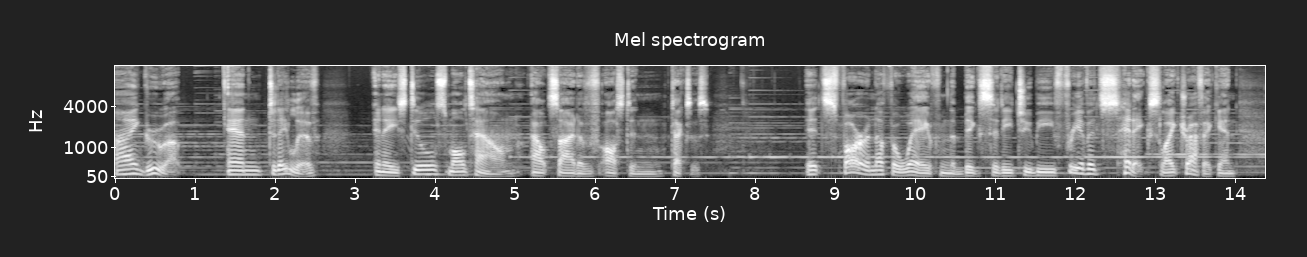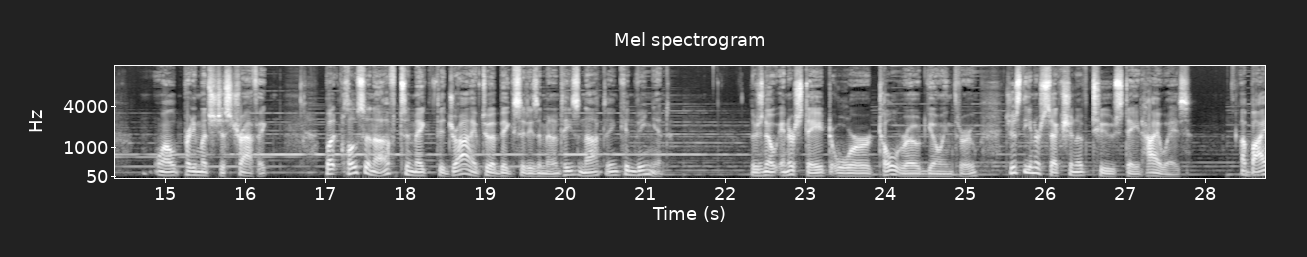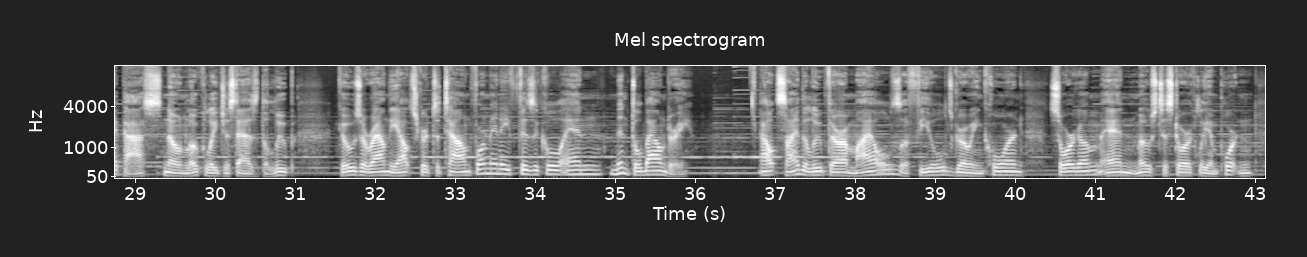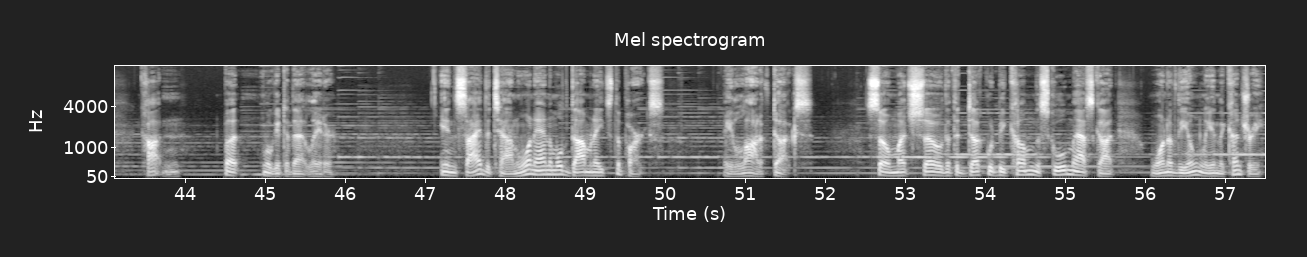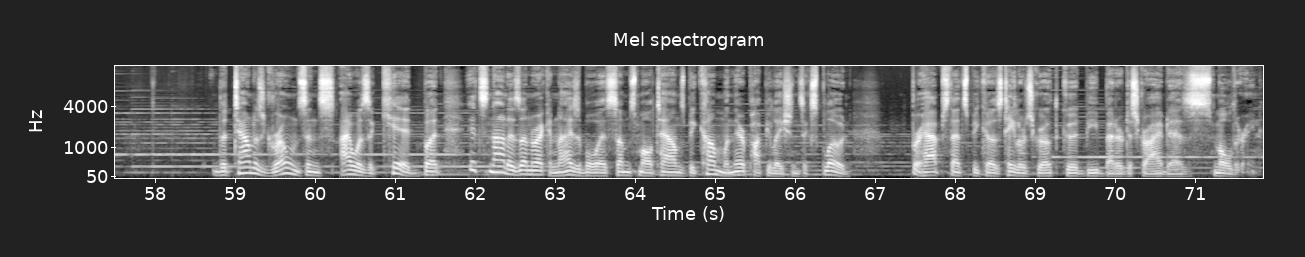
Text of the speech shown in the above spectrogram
I grew up, and today live, in a still small town outside of Austin, Texas. It's far enough away from the big city to be free of its headaches like traffic and, well, pretty much just traffic, but close enough to make the drive to a big city's amenities not inconvenient. There's no interstate or toll road going through, just the intersection of two state highways. A bypass, known locally just as the Loop, goes around the outskirts of town, forming a physical and mental boundary. Outside the loop, there are miles of fields growing corn, sorghum, and most historically important, cotton. But we'll get to that later. Inside the town, one animal dominates the parks a lot of ducks. So much so that the duck would become the school mascot, one of the only in the country. The town has grown since I was a kid, but it's not as unrecognizable as some small towns become when their populations explode. Perhaps that's because Taylor's growth could be better described as smoldering.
